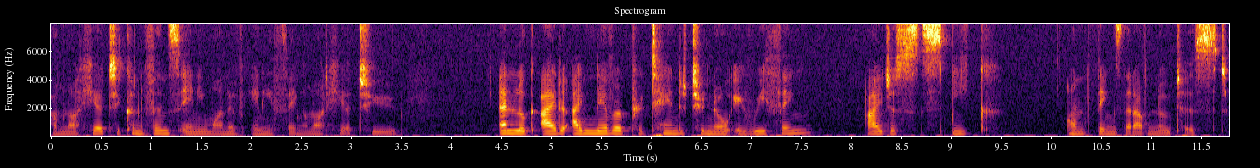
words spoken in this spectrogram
I'm not here to convince anyone of anything. I'm not here to. And look, I, I never pretend to know everything. I just speak on things that I've noticed.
